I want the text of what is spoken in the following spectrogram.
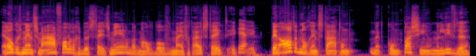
En ook als mensen me aanvallen, dat gebeurt steeds meer, omdat mijn hoofd boven mij wat uitsteekt. Ik, Ja. ik ben altijd nog in staat om met compassie, met liefde,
